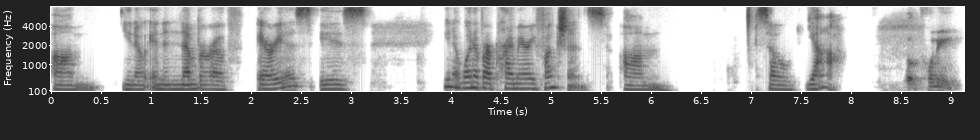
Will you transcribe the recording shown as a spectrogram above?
um, you know in a number of areas is you know one of our primary functions. Um, so yeah. Well 20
